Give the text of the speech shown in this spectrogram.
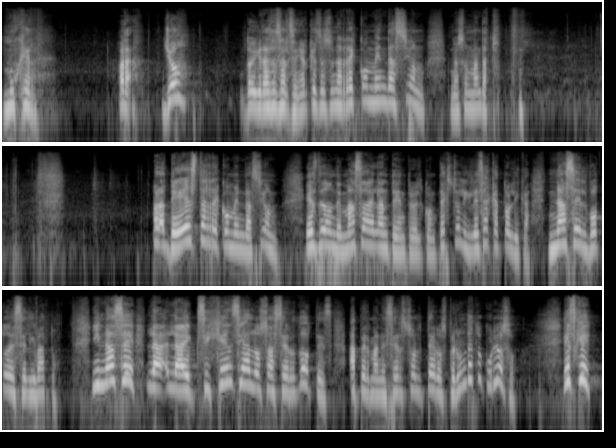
mujer. Ahora, yo doy gracias al Señor que eso es una recomendación, no es un mandato. Ahora, de esta recomendación es de donde más adelante, dentro del contexto de la Iglesia Católica, nace el voto de celibato. Y nace la, la, exigencia a los sacerdotes a permanecer solteros. Pero un dato curioso es que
